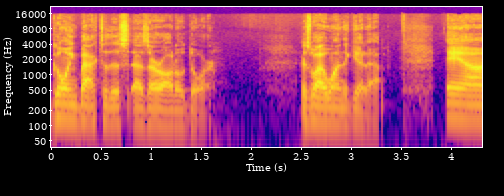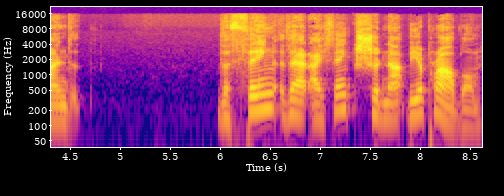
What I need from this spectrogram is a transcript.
going back to this as our auto door, is what I wanted to get at. And the thing that I think should not be a problem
